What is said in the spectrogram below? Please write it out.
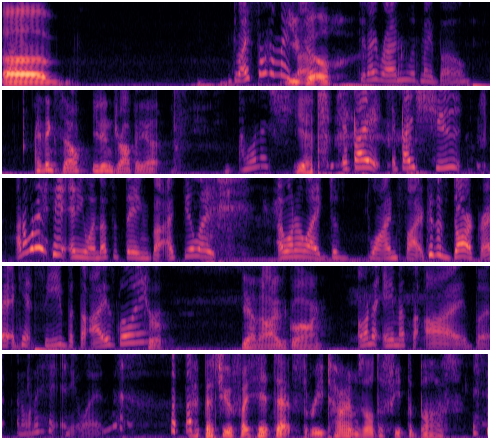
Um, Um, do I still have my you bow? go. Did I run with my bow? I think so. You didn't drop it yet. I want to. Sh- yet. if I if I shoot, I don't want to hit anyone. That's the thing. But I feel like I want to like just blind fire because it's dark, right? I can't see, but the eye is glowing. It's true. Yeah, the eye's glowing. I want to aim at the eye, but I don't want to hit anyone. I bet you if I hit that three times, I'll defeat the boss. okay,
